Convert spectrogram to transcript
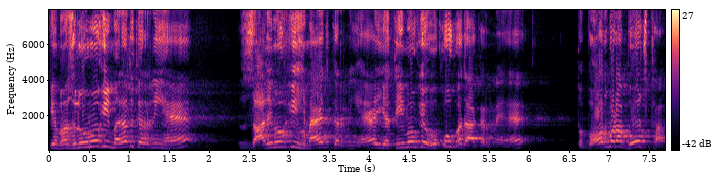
کہ مظلوموں کی مدد کرنی ہے ظالموں کی حمایت کرنی ہے، یتیموں کے حقوق ادا کرنے ہیں، تو بہت بڑا بوجھ تھا۔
